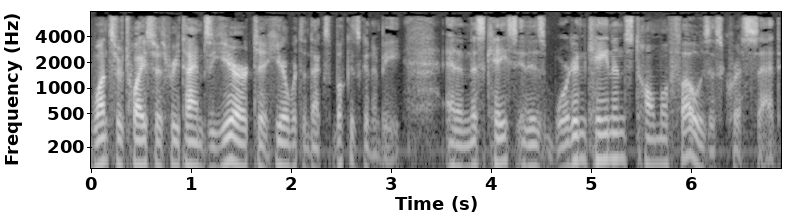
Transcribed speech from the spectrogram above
once or twice or three times a year to hear what the next book is going to be. And in this case, it is Mordenkainen's Tome of Foes, as Chris said.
